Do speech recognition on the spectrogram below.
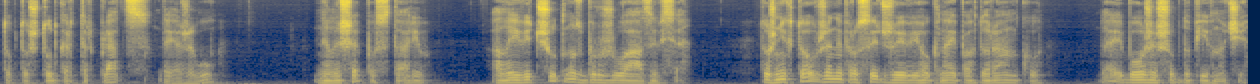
тобто Штутгартерпляц, де я живу, не лише постарів, але й відчутно збуржуазився. Тож ніхто вже не просиджує в його кнайпах до ранку, дай Боже, щоб до півночі.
